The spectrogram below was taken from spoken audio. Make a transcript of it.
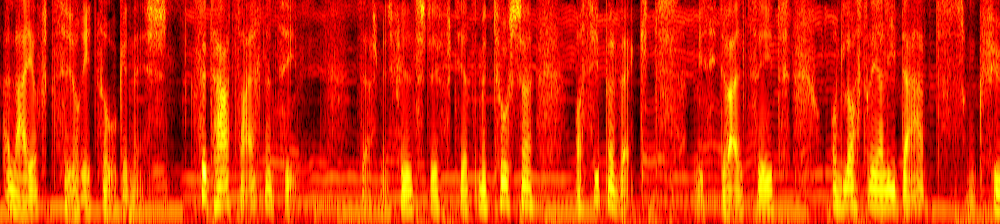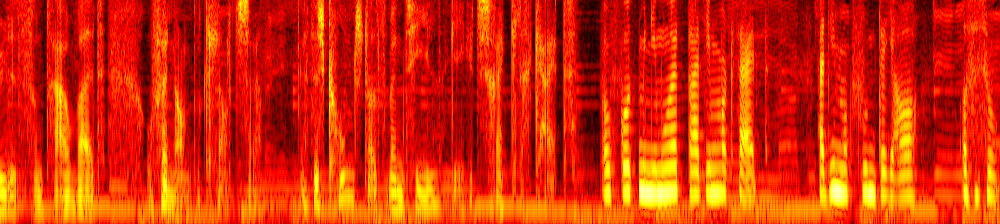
allein auf Zürich gezogen ist. Seither zeichnet sie. Zuerst mit Filzstift, jetzt mit Tusche, was sie bewegt, wie sie die Welt sieht und lässt Realität und Gefühls- und Traumwelt aufeinander klatschen. Es ist Kunst als Ventil gegen die Schrecklichkeit. Oh Gott, meine Mutter hat immer gesagt, hat immer gefunden, ja, also so,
